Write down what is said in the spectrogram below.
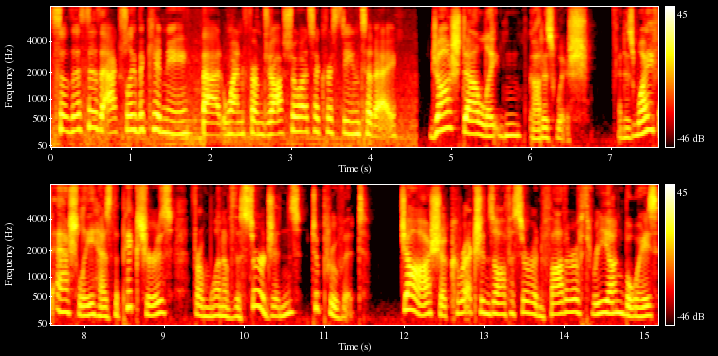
So this is actually the kidney that went from Joshua to Christine today. Josh Dall-Leighton got his wish, and his wife Ashley has the pictures from one of the surgeons to prove it. Josh, a corrections officer and father of three young boys,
